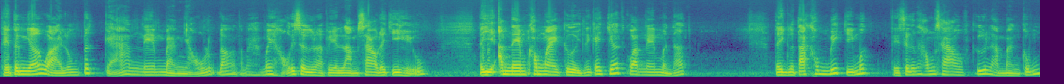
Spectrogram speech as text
Thì tưng nhớ hoài luôn, tất cả anh em bàn nhậu lúc đó mới hỏi sư là vì làm sao để chị hiểu. Tại vì anh em không ai cười những cái chết của anh em mình hết. Thì người ta không biết chị mất, thì sư nó không sao, cứ làm bàn cúng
